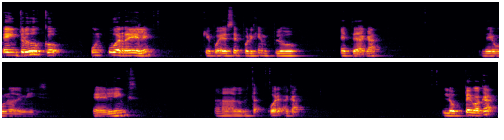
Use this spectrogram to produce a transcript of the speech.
e introduzco un URL, que puede ser, por ejemplo, este de acá, de uno de mis eh, links. Ah, ¿Dónde está? Fuera, acá. Lo pego acá.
